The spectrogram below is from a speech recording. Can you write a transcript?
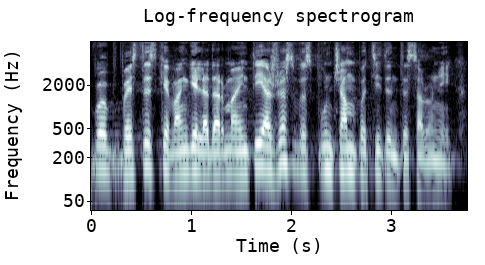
vă vestesc Evanghelia, dar mai întâi aș vrea să vă spun ce am pățit în Tesalonic.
